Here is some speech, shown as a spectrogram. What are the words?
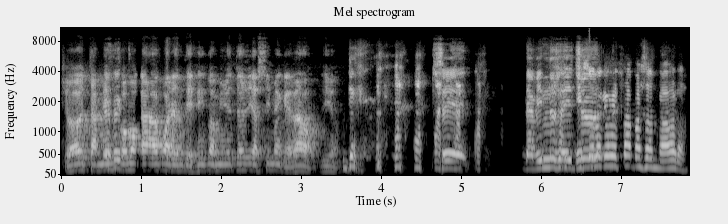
Yo también Perfecto. como cada 45 minutos y así me he quedado, tío. Sí, David nos ha dicho... Eso es lo que me está pasando ahora.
